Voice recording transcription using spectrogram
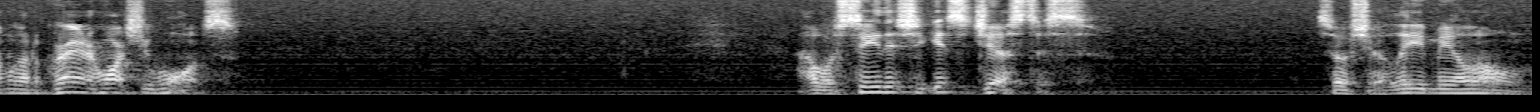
I'm going to grant her what she wants. I will see that she gets justice, so she'll leave me alone.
